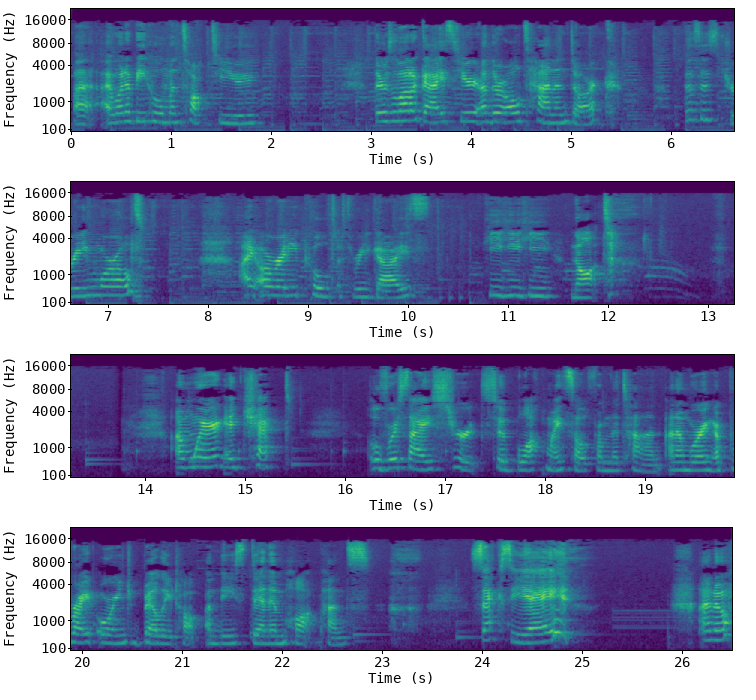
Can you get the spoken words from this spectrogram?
But I want to be home and talk to you. There's a lot of guys here and they're all tan and dark. This is dream world. I already pulled three guys. He he he, not. I'm wearing a checked oversized shirts to block myself from the tan and I'm wearing a bright orange belly top and these denim hot pants. Sexy, eh? I know.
